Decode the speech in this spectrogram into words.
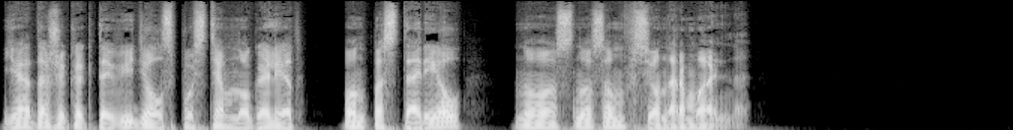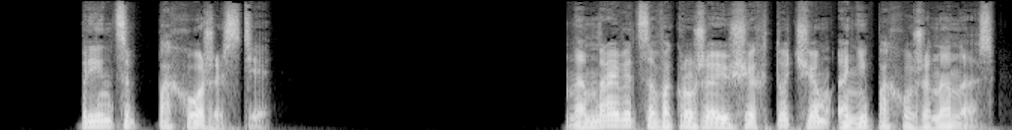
я даже как-то видел спустя много лет. Он постарел, но с носом все нормально. Принцип похожести. Нам нравится в окружающих то, чем они похожи на нас —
